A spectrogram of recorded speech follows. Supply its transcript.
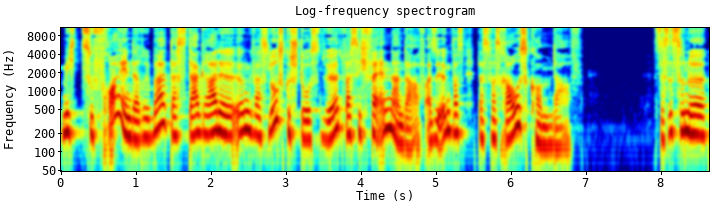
mich zu freuen darüber, dass da gerade irgendwas losgestoßen wird, was sich verändern darf. Also irgendwas, das was rauskommen darf. Das ist so eine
